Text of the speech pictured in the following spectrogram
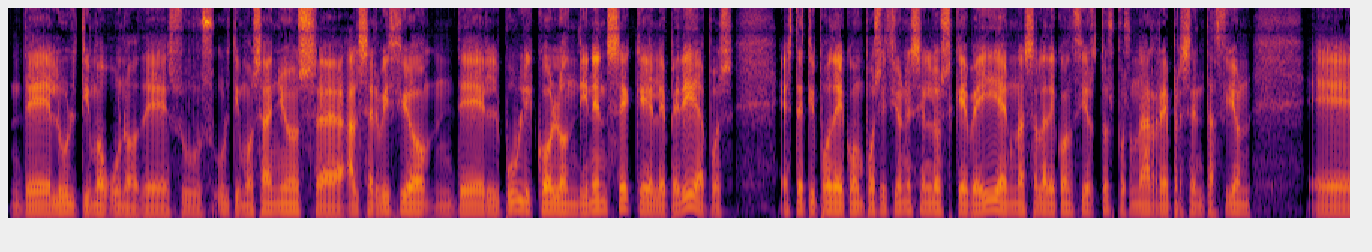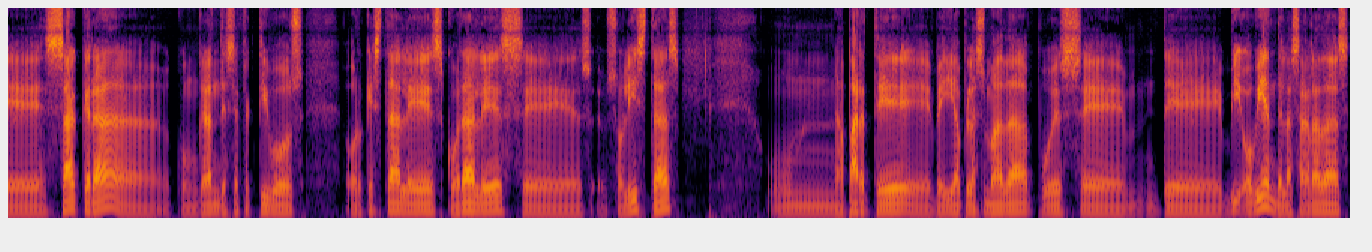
del último Guno, de sus últimos años eh, al servicio del público londinense que le pedía pues este tipo de composiciones en los que veía en una sala de conciertos pues una representación eh, sacra, con grandes efectivos orquestales, corales, eh, solistas. Una parte veía plasmada, pues, de, o bien de las sagradas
